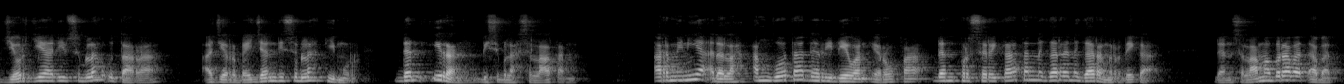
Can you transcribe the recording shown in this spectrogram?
Georgia di sebelah utara, Azerbaijan di sebelah timur, dan Iran di sebelah selatan. Armenia adalah anggota dari Dewan Eropa dan Perserikatan Negara-Negara Merdeka, dan selama berabad-abad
